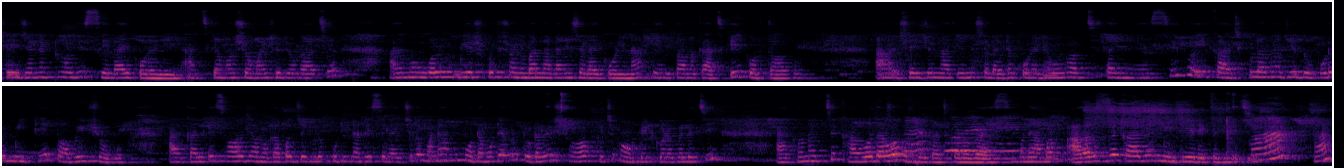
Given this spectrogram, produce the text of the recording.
সেই জন্য একটু ভাবছি সেলাই করে নিই। আজকে আমার সময় সুযোগ আছে। আর মঙ্গল বৃহস্পতি শনিবার নাহলে আমি সেলাই করি না, কিন্তু আমাকে আজকেই করতে হবে। আর সেই জন্য আজকে আমি সেলাইটা করে নেব ভাবছি তাই নিয়ে এসেছি তো এই কাজগুলো আমি আজকে দুপুরে মিটিয়ে তবেই শোবো। আর কালকে সব জামা কাপড় যেগুলো খুঁটিনাটি সেলাই ছিল মানে আমি মোটামুটি এখন টোটালি সব কিছু কমপ্লিট করে ফেলেছি। এখন হচ্ছে খাওয়া দাওয়া ঘরের কাজ করে ব্যাস। মানে আমার আদার্স যে কাজ আমি মিটিয়ে রেখে দিয়েছি। হ্যাঁ?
